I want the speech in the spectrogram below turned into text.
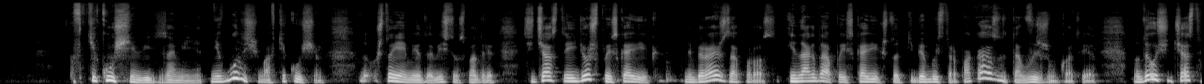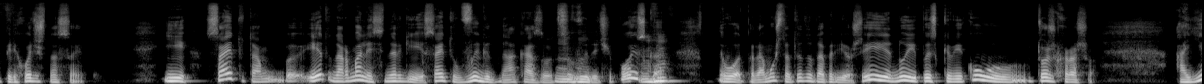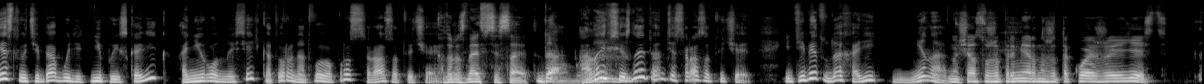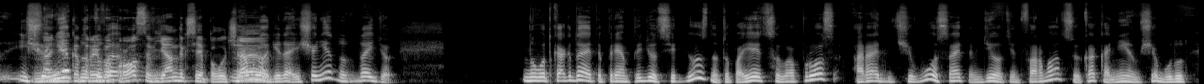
В текущем виде заменят. Не в будущем, а в текущем. Ну, что я имею в виду? Объясню, смотрю. Сейчас ты идешь в поисковик, набираешь запрос. Иногда поисковик что-то тебе быстро показывает, там выжимку ответ, но ты очень часто переходишь на сайт. И сайту там, и это нормальная синергия, сайту выгодно оказываться в Мгм. выдаче поиска, Мгм. вот, потому что ты туда придешь. И, ну и поисковику тоже хорошо. А если у тебя будет не поисковик, а нейронная сеть, которая на твой вопрос сразу отвечает? Который знает все сайты. Да, она их все знает, и она тебе сразу отвечает. И тебе туда ходить не надо. Ну, сейчас уже примерно же такое же и есть. Еще на нет, но некоторые туда- вопросы в Яндексе я На получаю... многие, да, еще нет, но туда идет. Но вот когда это прям придет серьезно, то появится вопрос, а ради чего сайтам делать информацию, как они вообще будут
